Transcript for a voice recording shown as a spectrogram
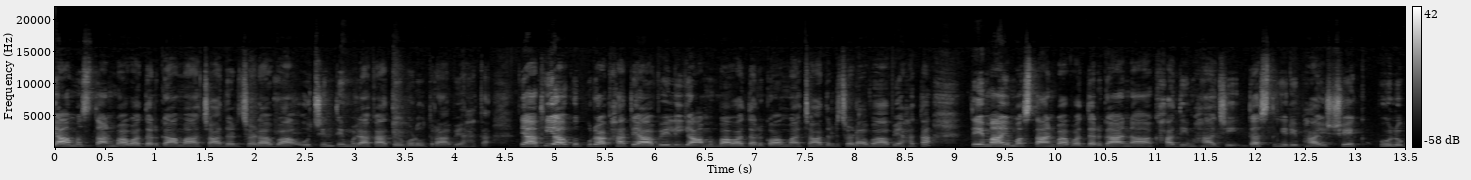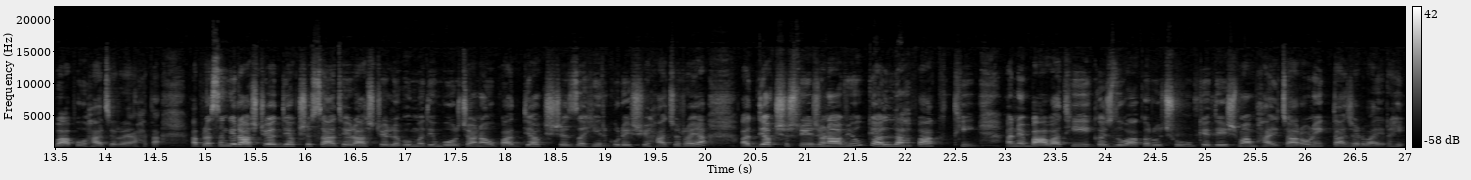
યામસ્તાન બાવા દરગાહમાં ચાદર ચડાવવા ઓચિંતી મુલાકાતે વડોદરા આવ્યા હતા. ત્યાંથી યાકુતપુરા ખાતે આવેલી યામ બાવા દરગાહમાં ચાદર ચડાવવા આવ્યા હતા. તેમાંય મસ્તાન બાબા દરગાહના ખાદિમ હાજી, દસ્તગીરીભાઈ શેખ ભોલુબાપુ હાજર રહ્યા હતા. આ પ્રસંગે રાષ્ટ્રીય અધ્યક્ષ સાથે રાષ્ટ્રીય લઘુમતી મોરચાના ઉપાધ્યક્ષ ઝહીર કુરેશી હાજર રહ્યા. અધ્યક્ષશ્રીએ જણાવ્યું કે અલ્લાહ પાકથી અને બાવાથી એક જ દુઆ કરું છું કે દેશમાં ભાઈચારો અને એકતા જળવાઈ રહી.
